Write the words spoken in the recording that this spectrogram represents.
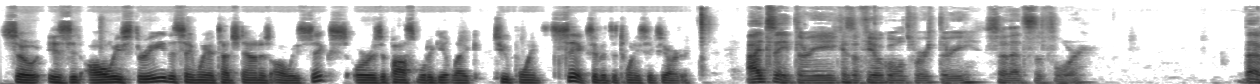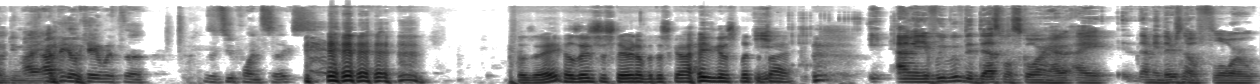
So, is it always three, the same way a touchdown is always six, or is it possible to get like two point six if it's a twenty-six yarder? I'd say three because a field goal's worth three, so that's the floor. That would be my. I, I'd be okay with the the two point six. Jose, Jose's just staring up at the sky. He's gonna split the Yeah. tie. I mean, if we move to decimal scoring, I, I, I mean, there's no floor.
